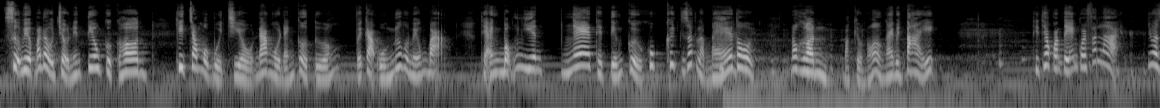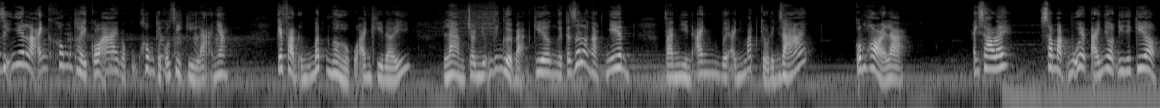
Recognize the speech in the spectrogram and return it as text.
Sự việc bắt đầu trở nên tiêu cực hơn khi trong một buổi chiều đang ngồi đánh cờ tướng với cả uống nước với mấy ông bạn thì anh bỗng nhiên nghe thấy tiếng cười khúc khích rất là bé thôi. Nó gần mà kiểu nó ở ngay bên tai ấy. Thì theo quán tính anh quay phát lại nhưng mà dĩ nhiên là anh không thấy có ai và cũng không thấy có gì kỳ lạ nha cái phản ứng bất ngờ của anh khi đấy làm cho những cái người bạn kia người ta rất là ngạc nhiên và nhìn anh với ánh mắt kiểu đánh giá ấy. Công hỏi là, anh sao đấy? Sao mặt mũi lại tái nhợt đi thế kia?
